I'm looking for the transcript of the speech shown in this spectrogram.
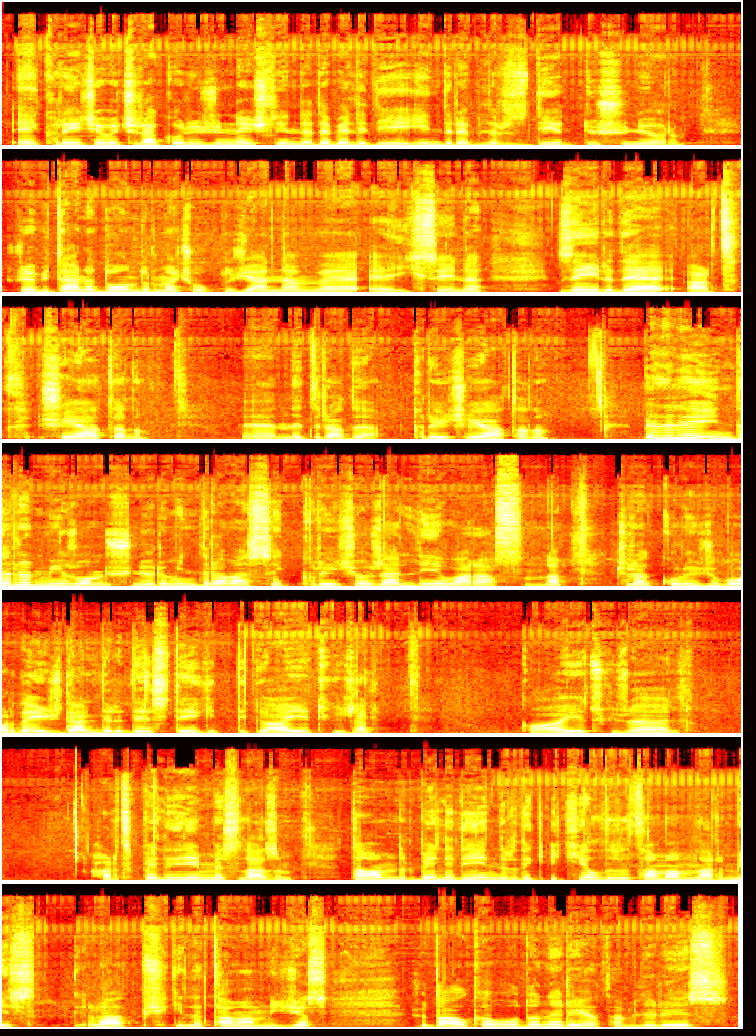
E, Kraliçe ve Çırak Koruyucu'nun eşliğinde de belediyeyi indirebiliriz diye düşünüyorum. Şuraya bir tane dondurma çoklu cehennem ve e, ikisini. Zehri de artık şeye atalım. E, nedir adı? Kraliçe'ye atalım. Belediye indirir miyiz onu düşünüyorum. İndiremezsek kraliçe özelliği var aslında. Çırak koruyucu bu arada ejderleri desteğe gitti. Gayet güzel. Gayet güzel. Artık belediye inmesi lazım. Tamamdır belediye indirdik. 2 yıldızı tamamlar mıyız? Rahat bir şekilde tamamlayacağız. Şu dal kavuğu da nereye atabiliriz?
